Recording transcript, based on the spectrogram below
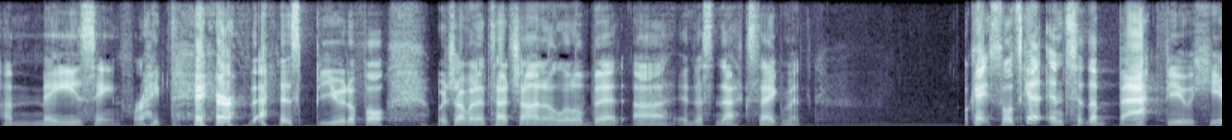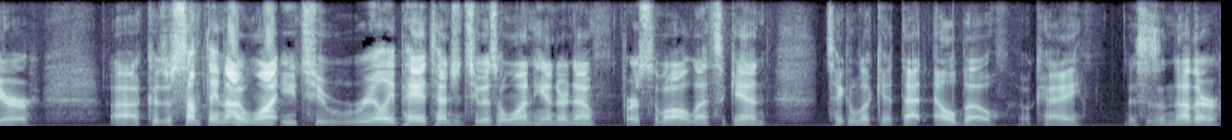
amazing right there. that is beautiful, which I'm going to touch on a little bit uh, in this next segment. Okay, so let's get into the back view here because uh, there's something I want you to really pay attention to as a one-hander. Now, first of all, let's again take a look at that elbow. Okay, this is another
